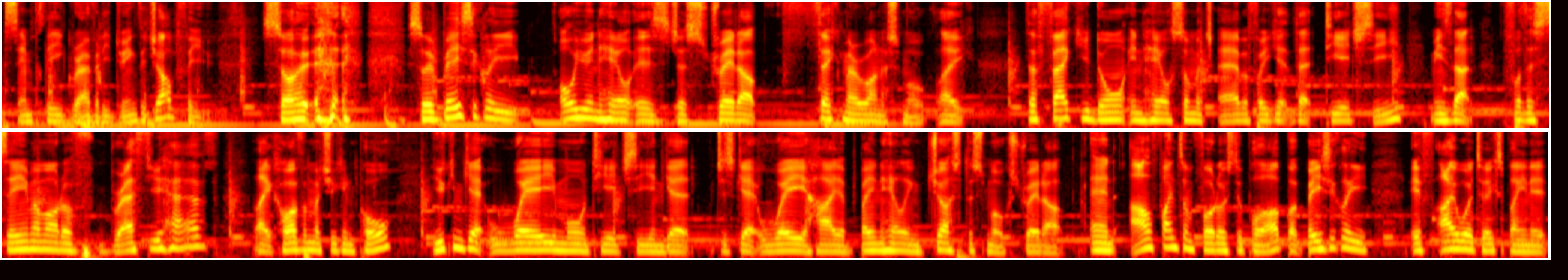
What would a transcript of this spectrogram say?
simply gravity doing the job for you so so basically all you inhale is just straight up thick marijuana smoke. Like, the fact you don't inhale so much air before you get that THC means that for the same amount of breath you have, like however much you can pull, you can get way more THC and get just get way higher by inhaling just the smoke straight up. And I'll find some photos to pull up, but basically, if I were to explain it,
